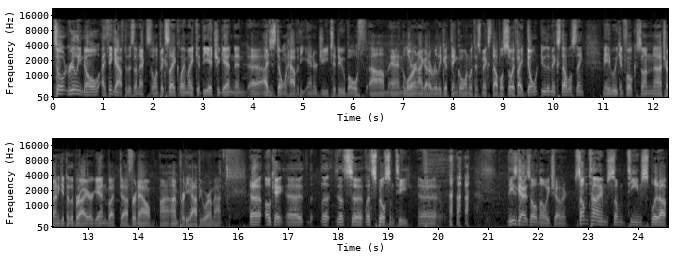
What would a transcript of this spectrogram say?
so really, no. I think after this next Olympic cycle, I might get the itch again, and uh, I just don't have the energy to do both. Um, and And I got a really good thing going with this mixed doubles. So if I don't do the mixed doubles thing, maybe we can focus on uh, trying to get to the Brier again. But uh, for now, I I'm pretty happy where I'm at. Uh, okay, uh, let's uh, let's spill some tea. Uh, these guys all know each other. Sometimes some teams split up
